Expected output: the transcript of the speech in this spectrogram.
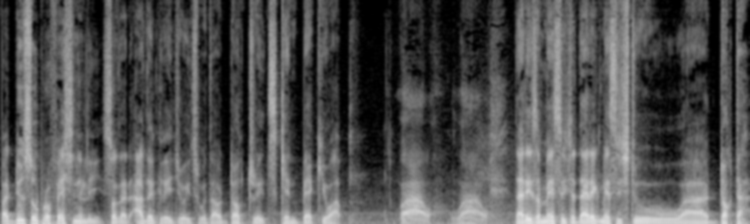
but do so professionally so that other graduates without doctorates can back you up. Wow, wow. That is a message, a direct message to uh, Dr.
